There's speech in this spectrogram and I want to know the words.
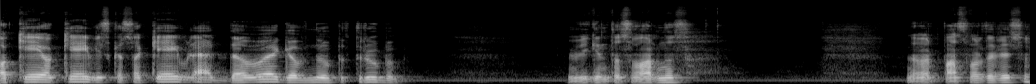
Окей, окей, viskas окей, блядь, давай говно потрубам. Vygintas Varnas. Dabar pasvardą vėsiu.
